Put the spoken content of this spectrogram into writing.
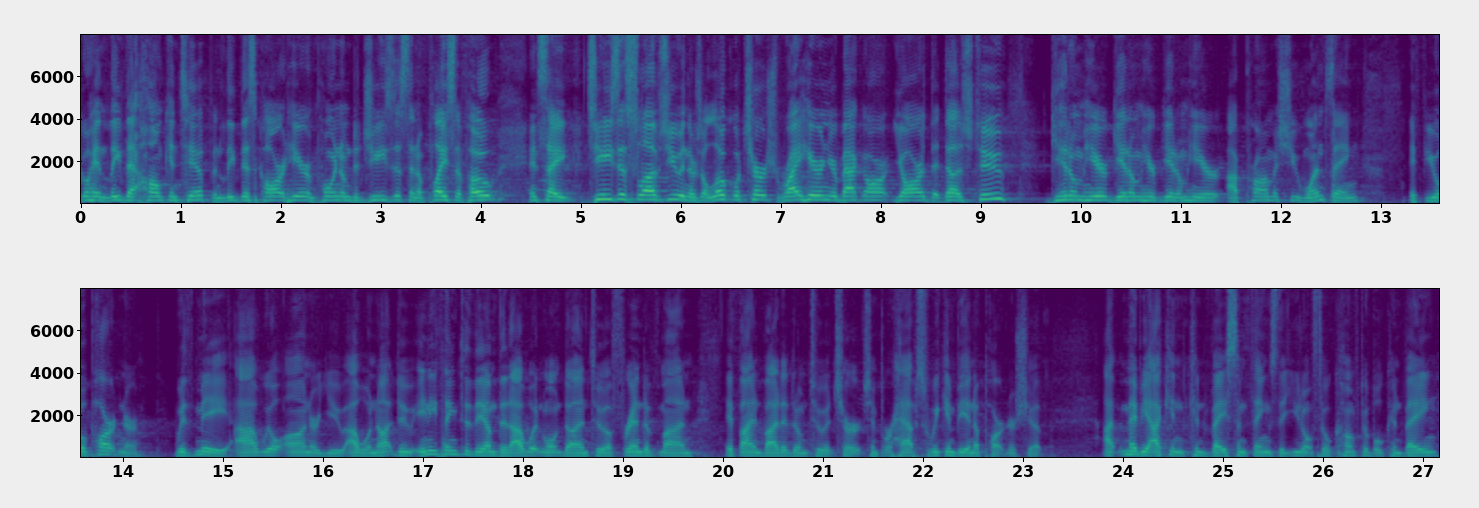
Go ahead and leave that honking tip and leave this card here and point them to Jesus in a place of hope and say, Jesus loves you and there's a local church right here in your backyard that does too. Get them here, get them here, get them here. I promise you one thing if you'll partner, with me, I will honor you. I will not do anything to them that I wouldn't want done to a friend of mine if I invited them to a church. And perhaps we can be in a partnership. I, maybe I can convey some things that you don't feel comfortable conveying,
